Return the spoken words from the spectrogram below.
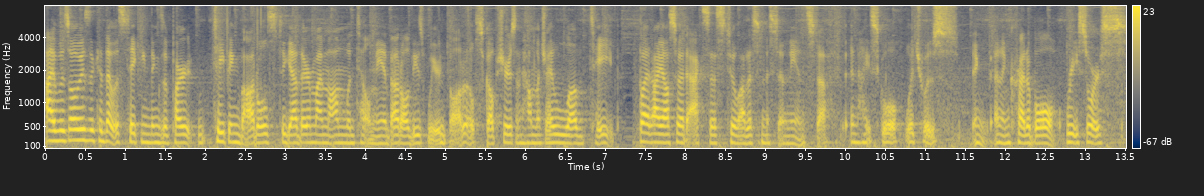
I was always a kid that was taking things apart, taping bottles together. My mom would tell me about all these weird bottle sculptures and how much I loved tape. But I also had access to a lot of Smithsonian stuff in high school, which was an incredible resource.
